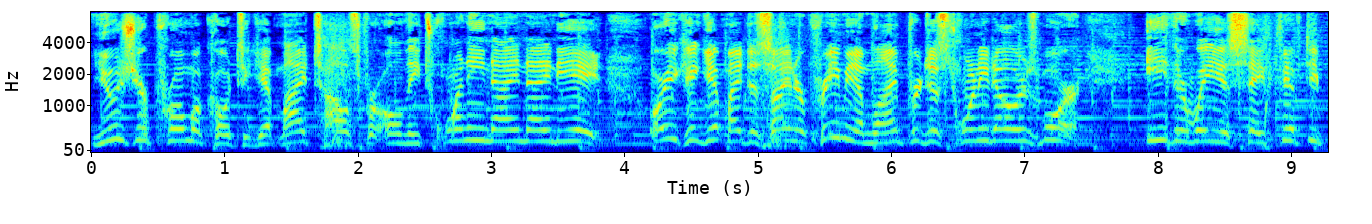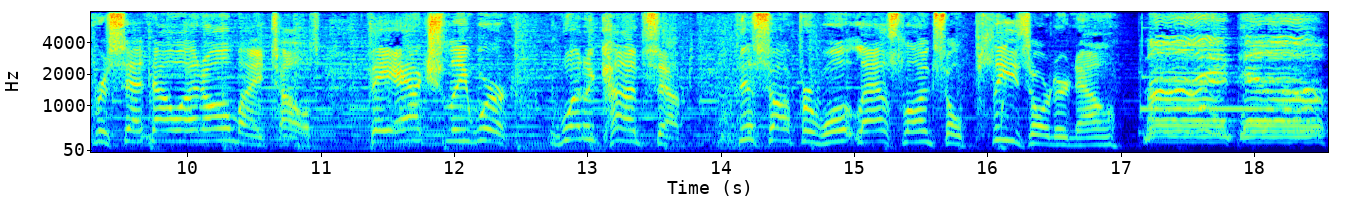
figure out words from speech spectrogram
Use your promo code to get my towels for only $29.98. Or you can get my designer premium line for just $20 more. Either way, you save 50% now on all my towels. They actually work. What a concept! This offer won't last long, so please order now. mypillow.com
